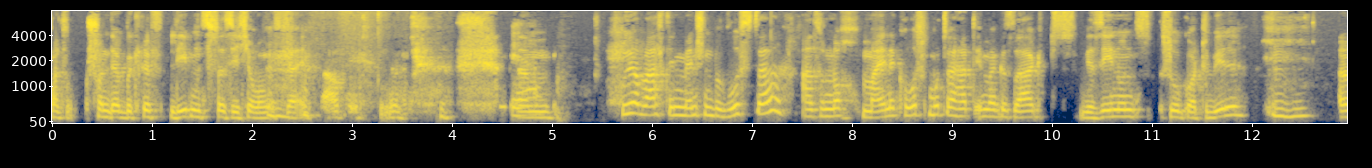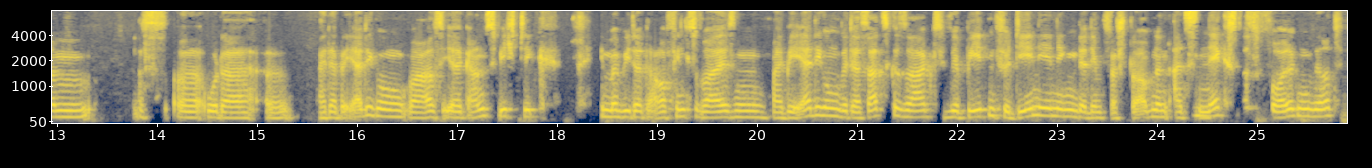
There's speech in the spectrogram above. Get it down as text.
also schon der Begriff Lebensversicherung ist ja entlarvend. ja. ähm, Früher war es den Menschen bewusster. Also noch meine Großmutter hat immer gesagt, wir sehen uns, so Gott will. Mhm. Ähm, das, äh, oder äh, bei der Beerdigung war es ihr ganz wichtig, immer wieder darauf hinzuweisen, bei Beerdigung wird der Satz gesagt, wir beten für denjenigen, der dem Verstorbenen als mhm. nächstes folgen wird.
